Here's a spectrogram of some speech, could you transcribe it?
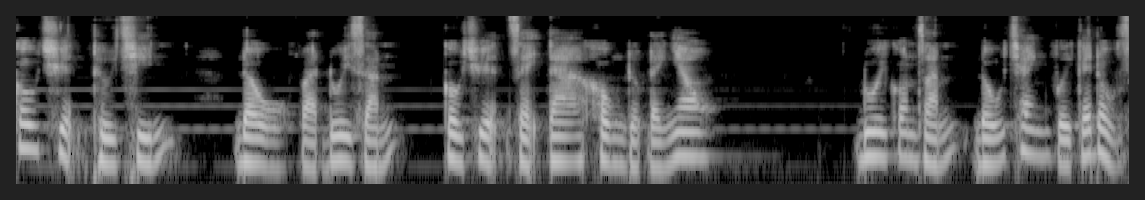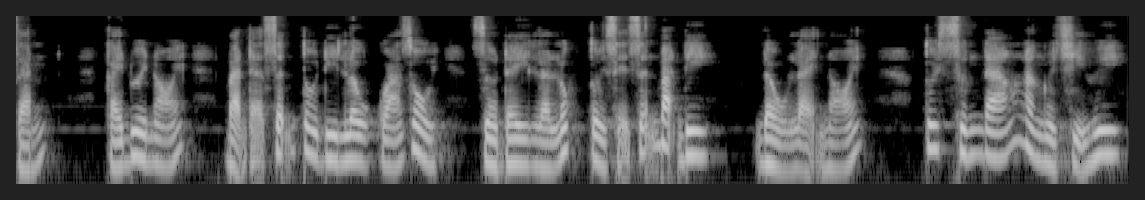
Câu chuyện thứ 9 Đầu và đuôi rắn Câu chuyện dạy ta không được đánh nhau Đuôi con rắn đấu tranh với cái đầu rắn. Cái đuôi nói, Bạn đã dẫn tôi đi lâu quá rồi, Giờ đây là lúc tôi sẽ dẫn bạn đi. Đầu lại nói, Tôi xứng đáng là người chỉ huy,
